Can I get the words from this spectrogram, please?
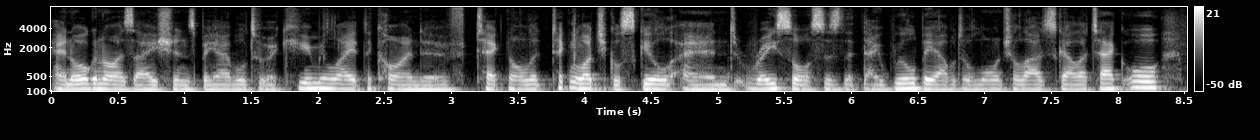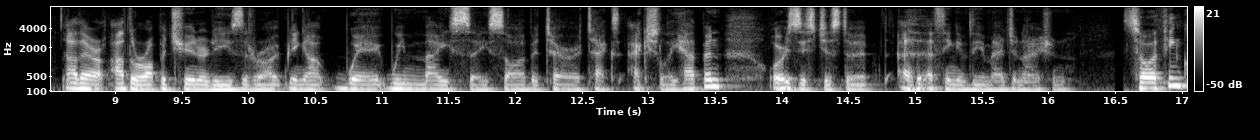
and organisations be able to accumulate the kind of technolo- technological skill and resources that they will be able to launch a large scale attack? Or are there other opportunities that are opening up where we may see cyber terror attacks actually happen? Or is this just a, a, a thing of the imagination? So I think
